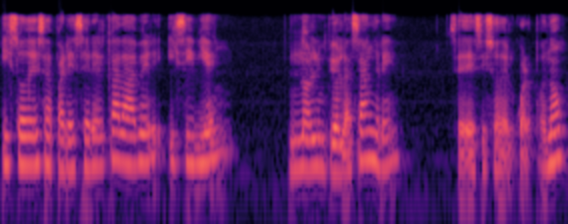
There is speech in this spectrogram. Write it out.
Hizo desaparecer el cadáver y si bien no limpió la sangre, se deshizo del cuerpo, ¿no?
